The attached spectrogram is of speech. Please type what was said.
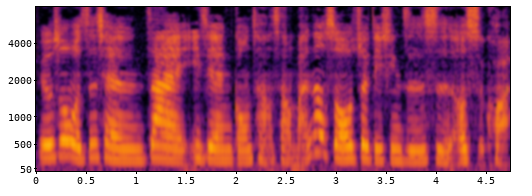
比如说，我之前在一间工厂上班，那时候最低薪资是二十块，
